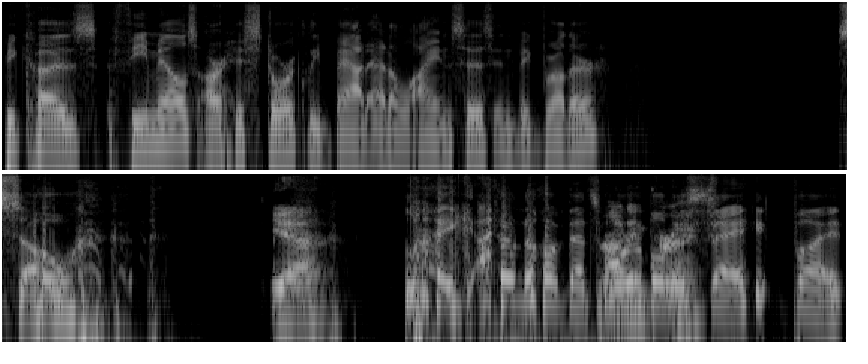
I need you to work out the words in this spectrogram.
because females are historically bad at alliances in Big Brother. So, Yeah, like, I don't know if that's horrible to say, but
